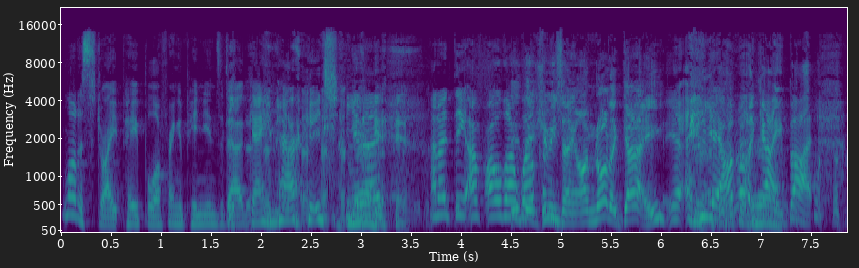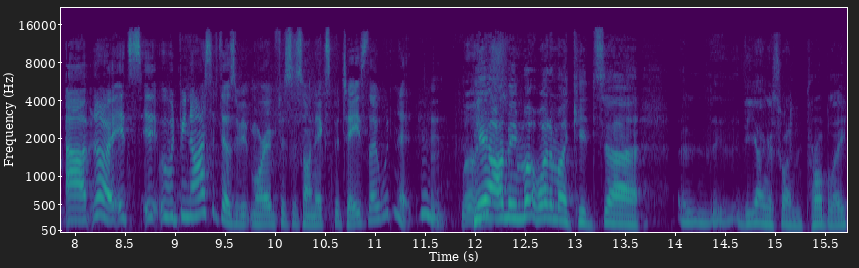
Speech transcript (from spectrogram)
A lot of straight people offering opinions about gay marriage. You know, I don't think. Although they, they welcome, should be saying, "I'm not a gay." yeah, yeah, I'm not a gay, but uh, no, it's it would be nice if there was a bit more emphasis on expertise, though, wouldn't it? Yeah, I mean, my, one of my kids, uh, the, the youngest one probably,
